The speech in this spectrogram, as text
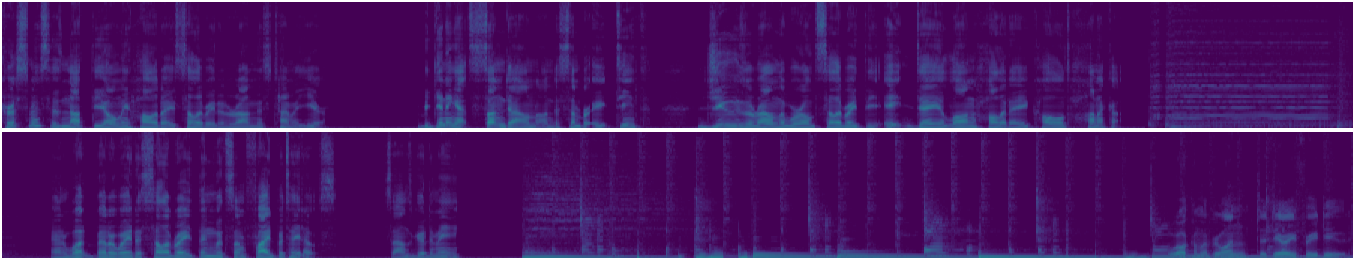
Christmas is not the only holiday celebrated around this time of year. Beginning at sundown on December 18th, Jews around the world celebrate the eight day long holiday called Hanukkah. And what better way to celebrate than with some fried potatoes? Sounds good to me. Welcome, everyone, to Dairy Free Dude.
